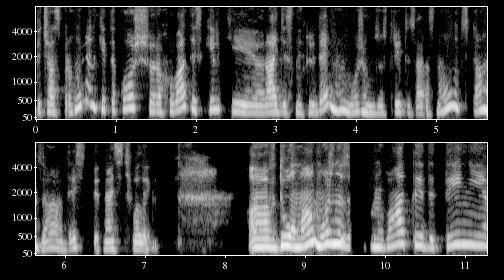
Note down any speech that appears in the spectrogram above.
під час прогулянки також рахувати, скільки радісних людей ми можемо зустріти зараз на вулиці там за 10-15 хвилин. А Вдома можна запропонувати дитині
